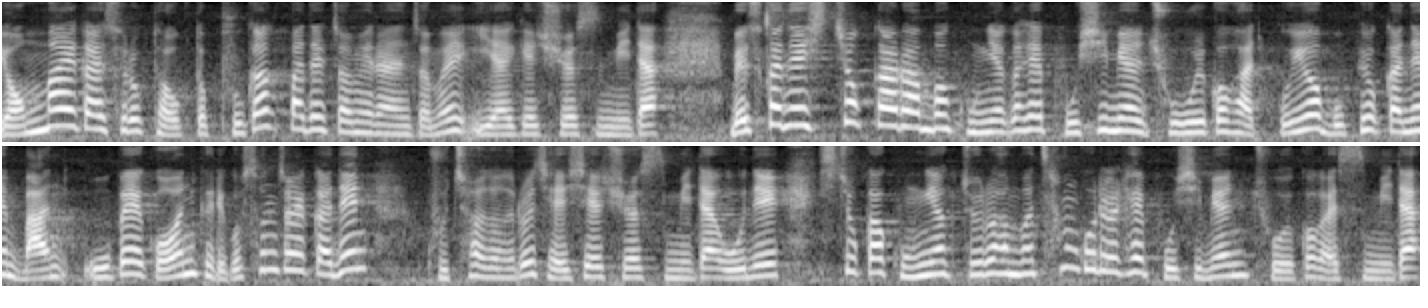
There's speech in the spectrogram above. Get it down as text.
연말 갈수록 더욱더 부각받을 점이라는 점을 이야기해 주셨습니다. 매수가는 시초가로 한번 공략을 해 보시면 좋을 것 같고요. 목표가는 1,500원, 그리고 손절가는 9,000원으로 제시해 주셨습니다. 오늘 시초가 공략주로 한번 참고를 해 보시면 좋을 것 같습니다.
